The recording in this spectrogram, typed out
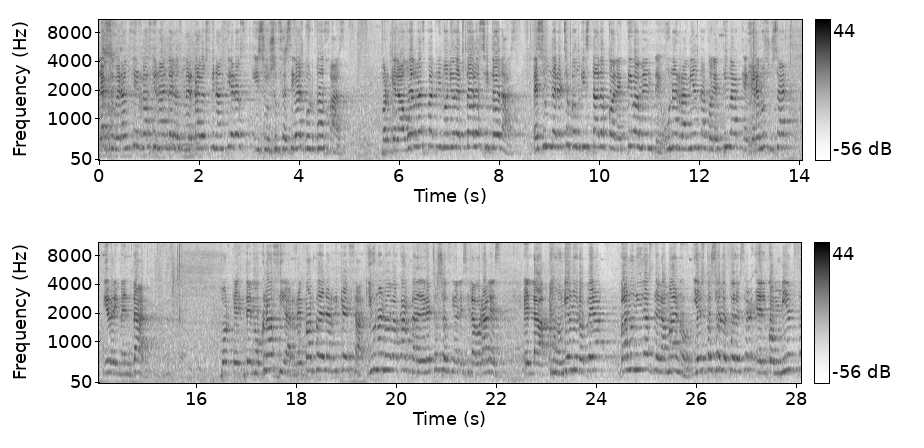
la exuberancia irracional de los mercados financieros y sus sucesivas burbujas, porque la huelga es patrimonio de todos y todas, es un derecho conquistado colectivamente, una herramienta colectiva que queremos usar y reinventar. Porque democracia, reparto de la riqueza y una nueva Carta de Derechos Sociales y Laborales en la Unión Europea van unidas de la mano y esto solo puede ser el comienzo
